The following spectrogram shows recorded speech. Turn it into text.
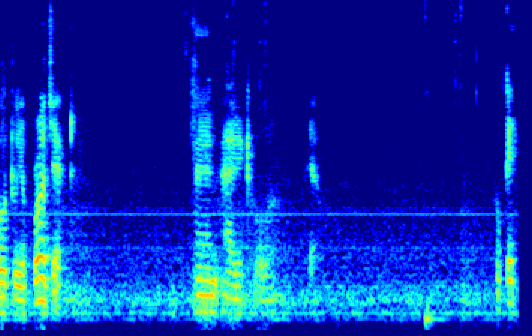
go to your project and add it over here. Okay?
